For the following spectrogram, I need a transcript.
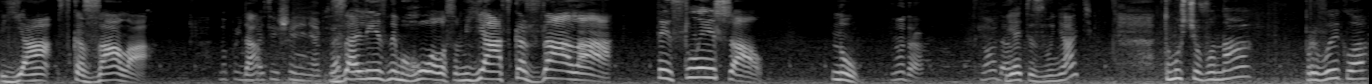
я сказала Но принимать решение не обязательно. залізним голосом, я сказала, ти слышав? Ну, Ну да. Ну да. яйця дзвонять, тому що вона привикла,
